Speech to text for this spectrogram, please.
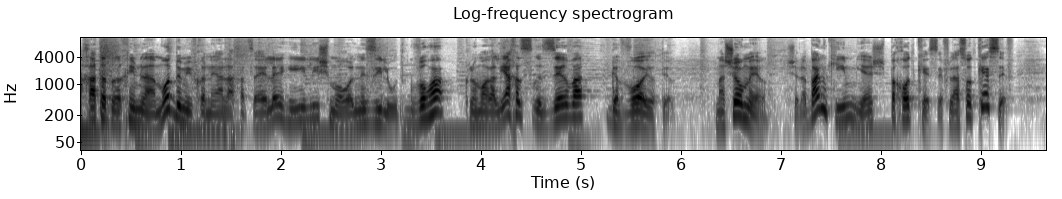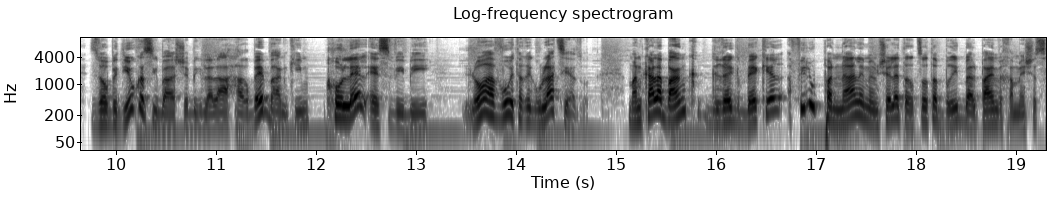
אחת הדרכים לעמוד במבחני הלחץ האלה היא לשמור על נזילות גבוהה, כלומר על יחס רזרבה גבוה יותר. מה שאומר שלבנקים יש פחות כסף לעשות כסף. זו בדיוק הסיבה שבגללה הרבה בנקים, כולל SVB, לא אהבו את הרגולציה הזאת. מנכ"ל הבנק, גרג בקר, אפילו פנה לממשלת ארצות הברית ב-2015,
